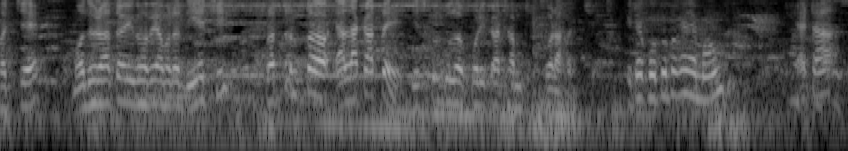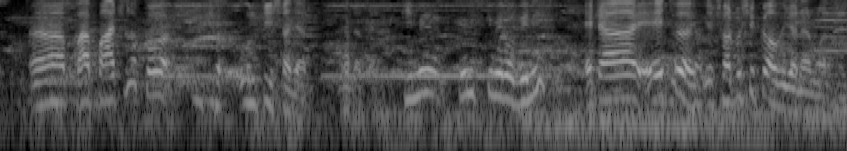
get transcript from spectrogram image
হচ্ছে। মধুরাতে এইভাবে আমরা দিয়েছি প্রত্যন্ত এলাকাতে স্কুলগুলোর পরিকাঠাম ঠিক করা হচ্ছে এটা কত টাকা অ্যামাউন্ট এটা আহ, পা- পাঁচ লক্ষ উনত্রিশ হাজার স্কিমে কোন স্কিমের অধীনে এটা এই তো এই সর্বশিক্ষা অভিযানের মাধ্যমে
